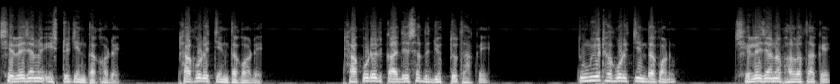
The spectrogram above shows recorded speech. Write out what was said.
ছেলে যেন ইষ্ট চিন্তা করে, ঠাকুরের চিন্তা করে। ঠাকুরের কাজের সাথে যুক্ত থাকে। তুমিও ঠাকুরের চিন্তা করো। ছেলে যেন ভালো থাকে।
